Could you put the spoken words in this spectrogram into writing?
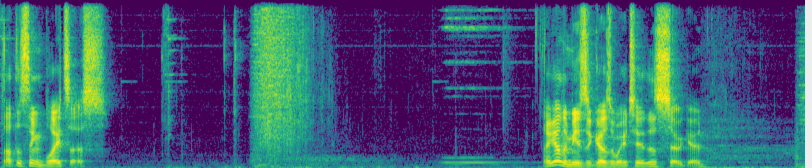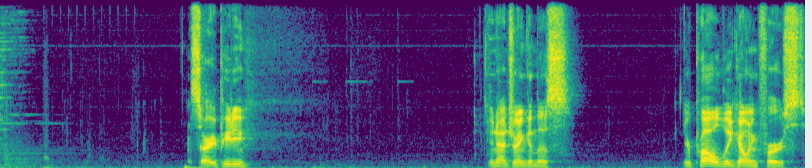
Thought this thing blights us. Like how the music goes away too. This is so good. Sorry, PD. You're not drinking this. You're probably going first.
